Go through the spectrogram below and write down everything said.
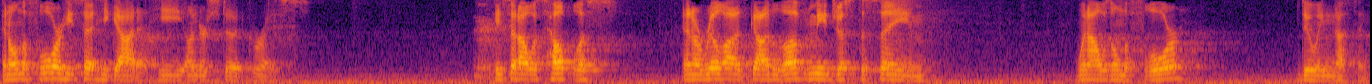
And on the floor, he said he got it. He understood grace. He said, I was helpless, and I realized God loved me just the same when I was on the floor doing nothing.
